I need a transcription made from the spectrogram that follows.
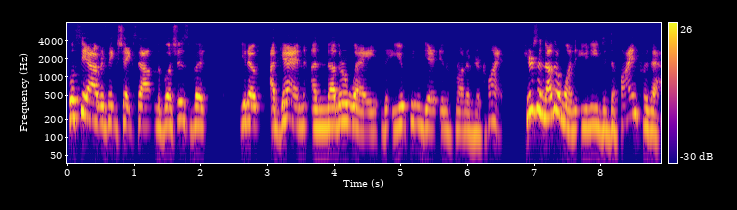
we'll see how everything shakes out in the bushes. But you know, again, another way that you can get in front of your client. Here's another one that you need to define for them.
